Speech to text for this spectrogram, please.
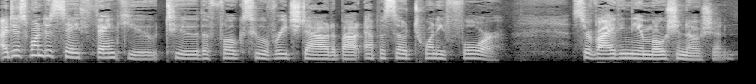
I just wanted to say thank you to the folks who have reached out about episode 24 Surviving the Emotion Ocean.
